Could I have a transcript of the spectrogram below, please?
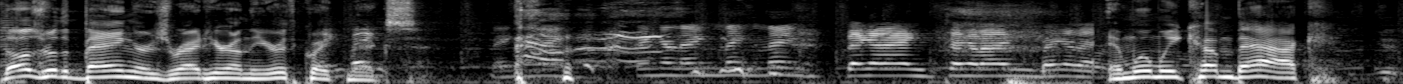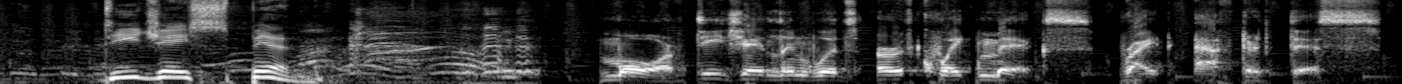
Those were the bangers right here on the Earthquake Mix. And when we come back, DJ Spin. More of DJ Lynnwood's Earthquake Mix right after this.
